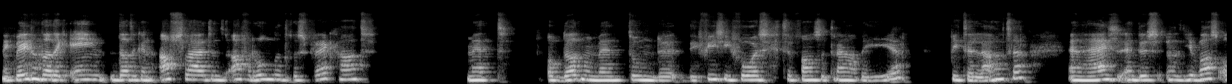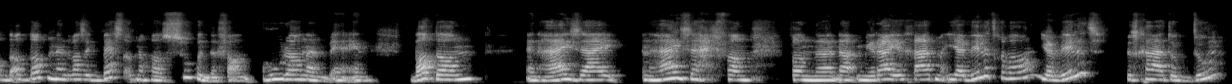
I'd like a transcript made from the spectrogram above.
en ik weet nog dat ik, een, dat ik een afsluitend, afrondend gesprek had met op dat moment toen de divisievoorzitter van Centraal Beheer, Pieter Louter. En hij, en dus je was op, op dat moment was ik best ook nog wel zoekende van hoe dan en, en, en wat dan. En hij zei, en hij zei van, van uh, nou Mireille, gaat, maar jij wil het gewoon, jij wil het, dus ga het ook doen.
